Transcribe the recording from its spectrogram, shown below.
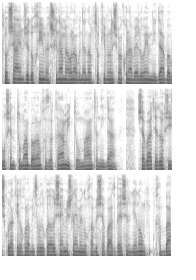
שלושה הם שדוחים השכינה מהעולם, בני אדם צועקים ולא נשמע קולם באלוהים, נידה בעבור שאין טומאה בעולם חזקה מטומאת הנידה. שבת ידוע שהיא שקולה ככל המצוות וכל הרשעים יש להם מנוחה בשבת ואש של גיהנום קבע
